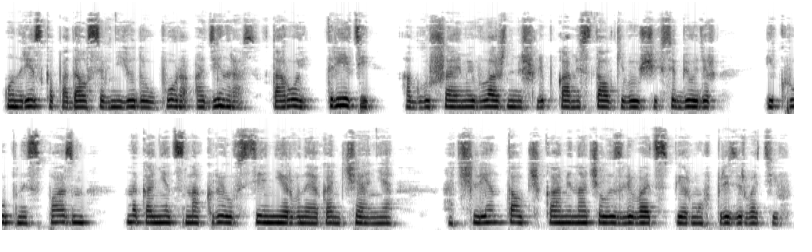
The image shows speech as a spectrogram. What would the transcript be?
Он резко подался в нее до упора один раз, второй, третий, оглушаемый влажными шлепками сталкивающихся бедер, и крупный спазм, наконец, накрыл все нервные окончания, а член толчками начал изливать сперму в презерватив.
